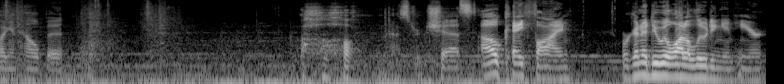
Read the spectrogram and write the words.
If I can help it. Oh, master chest. Okay, fine. We're to do a lot of looting in here.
